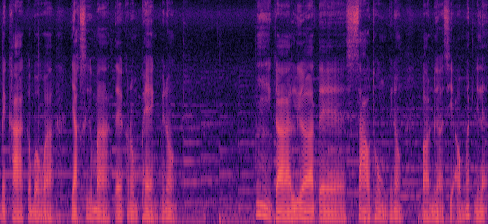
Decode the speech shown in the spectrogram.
แม่ค้าก็บอกว่าอยากซื้อมาแต่ขนมแพงพี่น้องนี่ก็เหลือแต่ซาวทงพี่น้องบ่าวเหนือสิเอามัดนี่แหละ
